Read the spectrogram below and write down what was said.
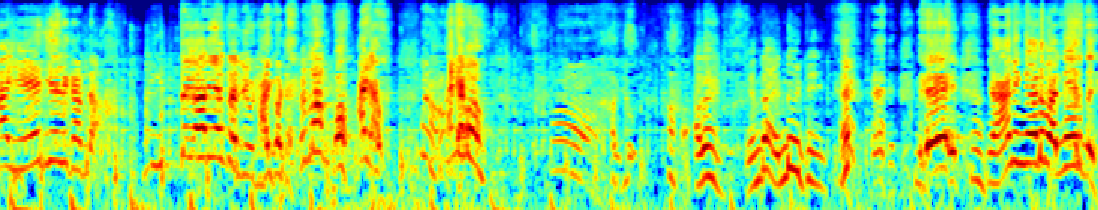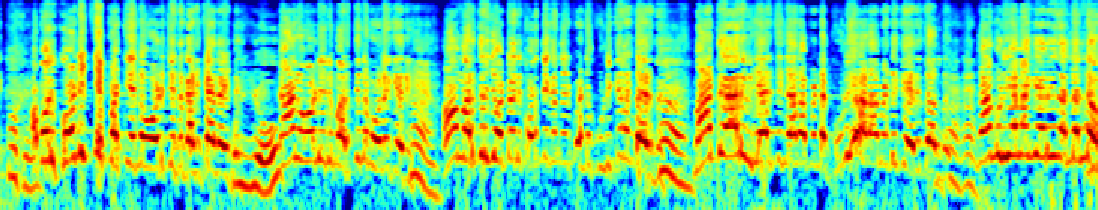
വേണ്ട ഏരിയയിൽ ആയിക്കോട്ടെ. പോ, അയ്യോ. അയ്യോ, പോ. അതെ എന്താ എന്ത് പറ്റി? ഞാൻ ഇങ്ങോട്ട് വന്നേരുത് അപ്പൊ ഒരു കൊടിച്ച് പറ്റി എന്നെ ഓടിച്ചിട്ട് കടിക്കാനായിട്ട്. ഞാൻ ഓടി ഒരു മരത്തിന്റെ മുകളിൽ കയറി. ആ. മരത്തിന് ചോട്ടാൽ കുറച്ച് കിടന്നൊരു പെണ്ണ് കുളിക്കണുണ്ടായിരുന്നു. നാട്ടുകാർ വിചാരിച്ച് ഞാൻ ആ പെണ്ണെ കുളി കാണാൻ വേണ്ടി കയറി തന്നു. ഞാൻ കുളി കാണാൻ കയറിയതല്ലോ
